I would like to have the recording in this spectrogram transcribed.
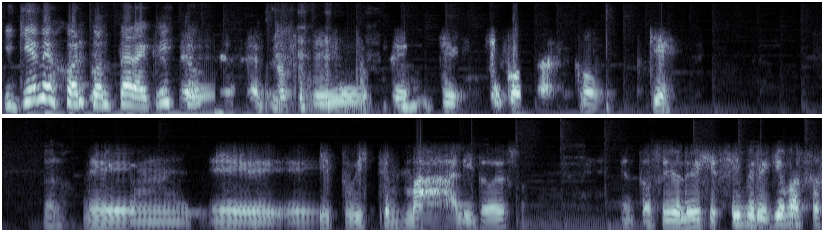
¿Y qué mejor contar a Cristo? eh, entonces, ¿qué, qué, qué cosa? ¿Con qué? Claro. Eh, eh, eh, y estuviste mal y todo eso. Entonces yo le dije, sí, pero ¿y qué pasa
